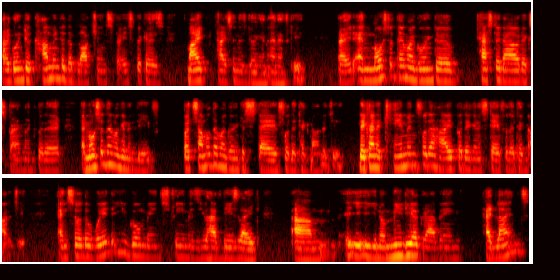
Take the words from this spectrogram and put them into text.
are going to come into the blockchain space because Mike Tyson is doing an NFT, right? And most of them are going to test it out, experiment with it, and most of them are going to leave. But some of them are going to stay for the technology. They kind of came in for the hype, but they're going to stay for the technology. And so the way that you go mainstream is you have these like, um, you know, media grabbing headlines,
